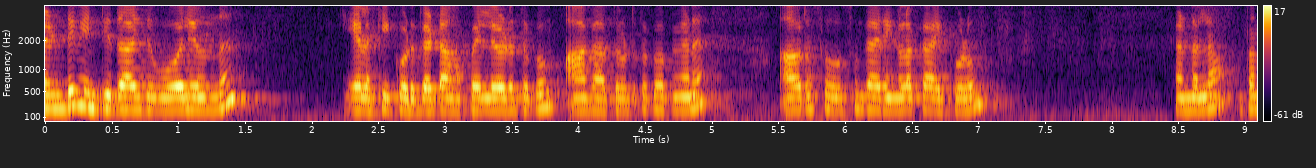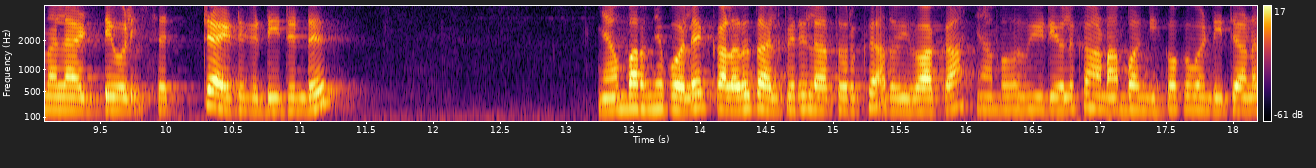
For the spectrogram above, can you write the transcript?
രണ്ട് മിനിറ്റ് ഇതാ ഇതുപോലെ ഒന്ന് ഇളക്കി കൊടുക്കുക കേട്ടോ. അപ്പോൾ എല്ലായിടത്തേക്കും ആകാത്തോടത്തേക്കും ഒക്കെ അങ്ങനെ ആ ഒരു സോസും കാര്യങ്ങളൊക്കെ ആയിക്കോളും. കണ്ടല്ലോ? അപ്പോൾ നല്ല അടിപൊളി സെറ്റായിട്ട് കിട്ടിയിട്ടുണ്ട്. ഞാൻ പറഞ്ഞ പോലെ കളറ് താല്പര്യമില്ലാത്തവർക്ക് അത് ഒഴിവാക്കാം. ഞാൻ വീഡിയോയിൽ കാണാൻ ഭംഗിക്കൊക്കെ വേണ്ടിയിട്ടാണ്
